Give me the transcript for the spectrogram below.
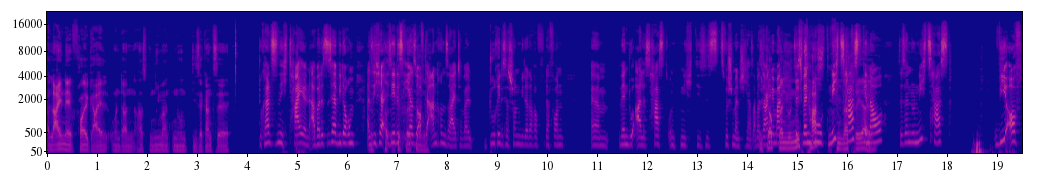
alleine voll geil und dann hast du niemanden und diese ganze Du kannst es nicht teilen, aber das ist ja wiederum, also ich, ja- ich sehe das eher so auf der nicht. anderen Seite, weil du redest ja schon wieder darauf, davon, ähm, wenn du alles hast und nicht dieses Zwischenmenschliche hast. Aber Ich sagen glaub, wir mal, wenn du nichts wenn hast, du nichts hast, genau, selbst wenn du nichts hast, wie oft,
